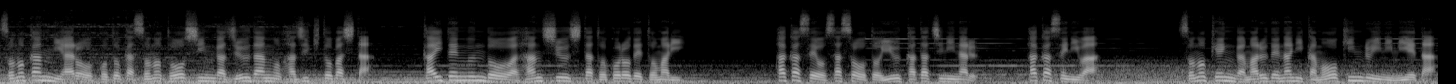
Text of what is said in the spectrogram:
その間にあろうことかその刀身が銃弾を弾き飛ばした。回転運動は半周したところで止まり、博士を刺そうという形になる。博士には、その剣がまるで何か猛禽類に見えた。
